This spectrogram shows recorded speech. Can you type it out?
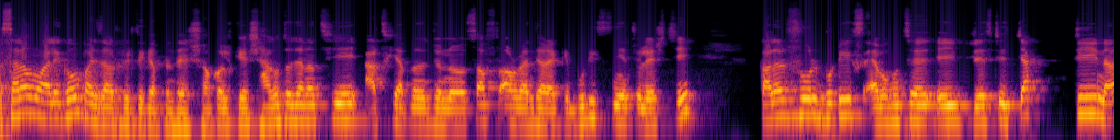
আসসালামু আলাইকুম পারিজ আউটফিট থেকে আপনাদের সকলকে স্বাগত জানাচ্ছি। আজকে আপনাদের জন্য সফট অর্গানজার একটি বুটিক্স নিয়ে চলে এসেছি। কালারফুল বুটিক্স এবং হচ্ছে এই ড্রেসটি চারটি না,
